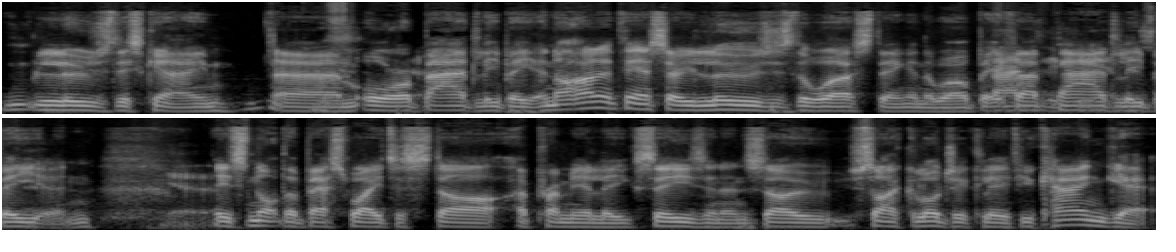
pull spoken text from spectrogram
lose this game um, or are badly beaten, I don't think necessarily lose is the worst thing in the world, but badly if they're badly beaten, yeah. it's not the best way to start a Premier League season. And so psychologically, if you can get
